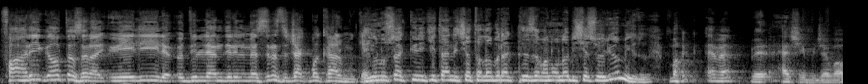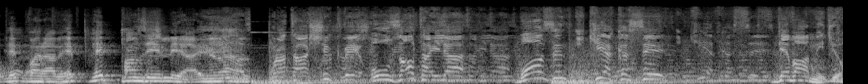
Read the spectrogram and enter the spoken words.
Fahri Galatasaray üyeliğiyle ödüllendirilmesine sıcak bakar mı E, kendisi? Yunus Akgün iki tane çatala bıraktığı zaman ona bir şey söylüyor muydu? Bak hemen ve her şeyin bir cevabı Hep var. var abi. Hep hep panzehirli ya. İnanılmaz. Murat Aşık ve Oğuz Altay'la Boğaz'ın iki yakası devam ediyor.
